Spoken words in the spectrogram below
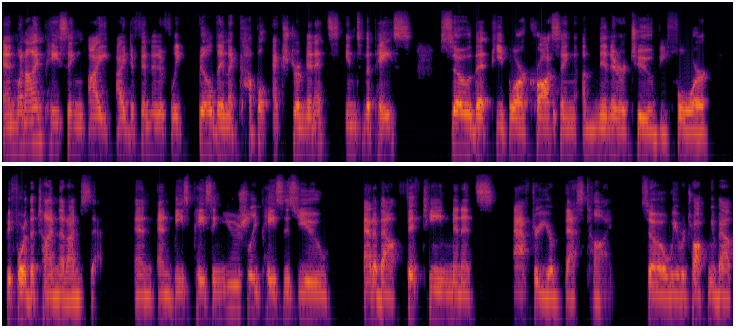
And when I'm pacing, I I definitively build in a couple extra minutes into the pace so that people are crossing a minute or two before before the time that I'm set. And and beast pacing usually paces you at about 15 minutes after your best time. So we were talking about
